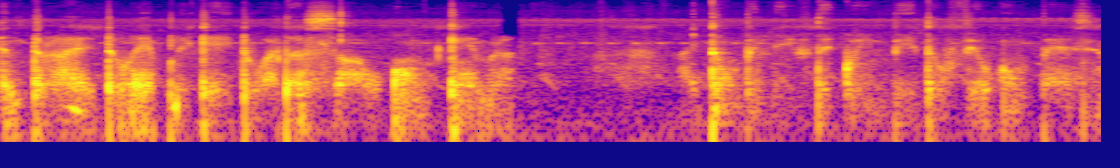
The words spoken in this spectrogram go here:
and try to replicate what I saw on camera. I don't believe the green beetle feel compassion,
